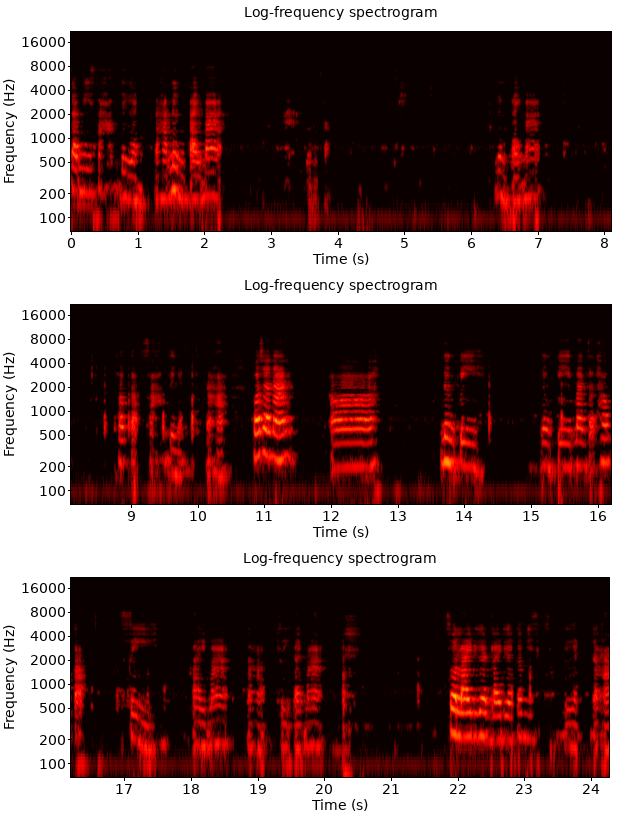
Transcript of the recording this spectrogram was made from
จะมี 3 เดือนนะคะ1ไตรมาสหนึ่งไตรมาสเท่ากับ 3 เดือนนะคะ เพราะฉะนั้น หนึ่งปีหนึ่งปีมันจะเท่ากับสี่ไตรมาสนะคะสี่ไตรมาสส่วนรายเดือนรายเดือนก็มีสิบสองเดือนนะคะ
